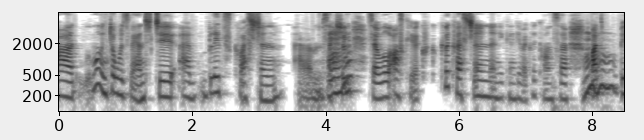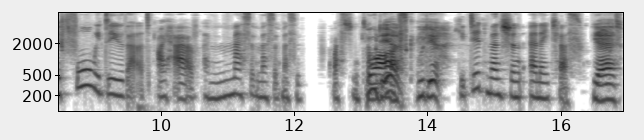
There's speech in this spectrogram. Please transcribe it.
uh, moving towards the end to a blitz question um, section. Mhm. So we'll ask you a quick, quick question, and you can give a quick answer. Mhm. But before we do that, I have a massive, massive, massive question to Oh dear. ask. Oh dear. You did mention NHS, Yes.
